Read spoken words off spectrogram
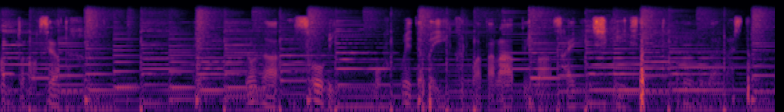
ぱ担当の背が高くて、いろんな装備も含めてやっぱいい車だなと今再認識しているところでございました。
